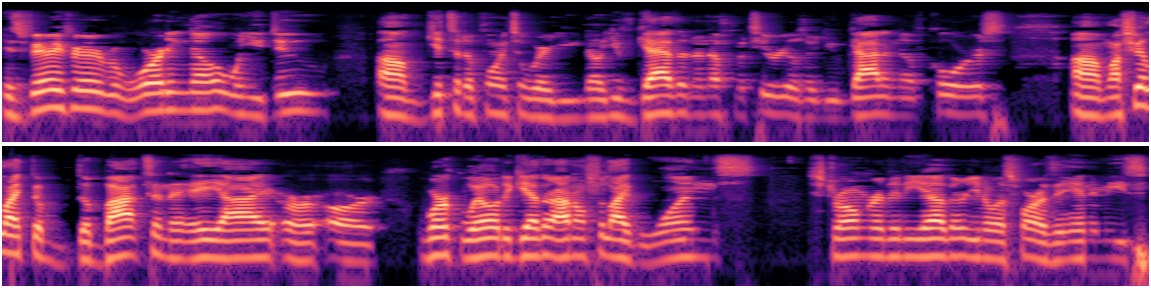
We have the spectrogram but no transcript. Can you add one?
it's very, very rewarding though when you do um, get to the point to where you know you've gathered enough materials or you've got enough cores. Um, I feel like the the bots and the AI are, are work well together. I don't feel like one's stronger than the other. You know, as far as the enemies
